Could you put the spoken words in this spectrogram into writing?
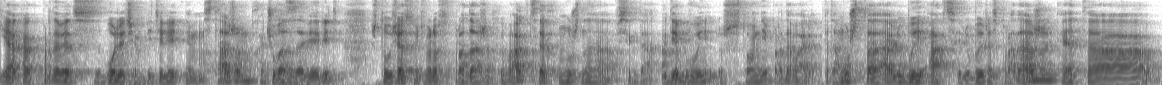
я, как продавец с более чем пятилетним стажем, хочу вас заверить, что участвовать в распродажах и в акциях нужно всегда, где бы вы что ни продавали. Потому что любые акции акции, любые распродажи – это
